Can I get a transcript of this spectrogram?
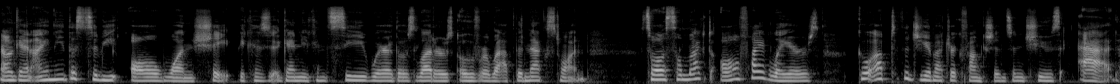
Now again, I need this to be all one shape because again, you can see where those letters overlap the next one. So I'll select all five layers, go up to the geometric functions and choose add.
